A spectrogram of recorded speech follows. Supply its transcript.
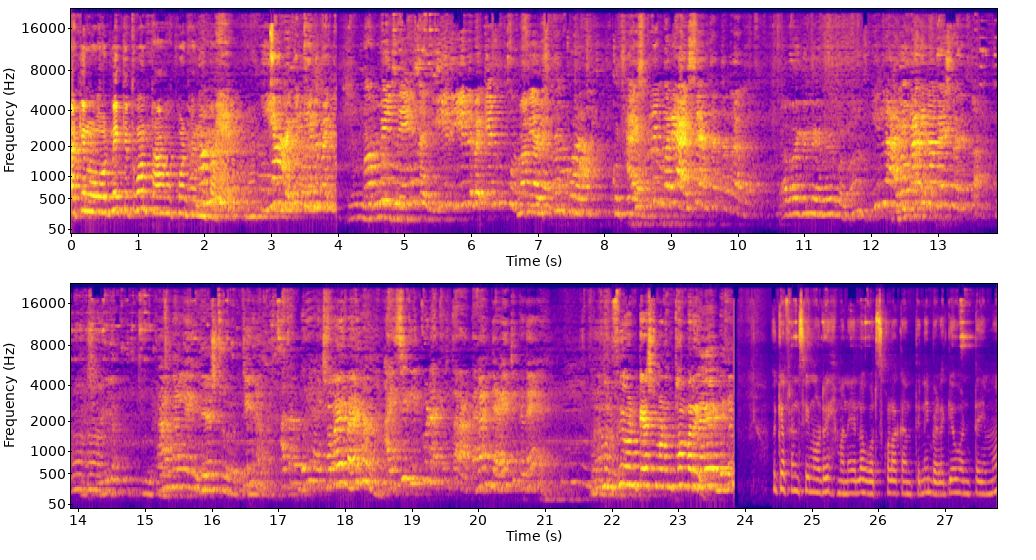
ಆಕಿನ ಓಡ್ನಿ ಕಿತ್ಕೊಂಡ್ ತಾ ಹಾಕೊಂಡ್ ಹೆಂಗ ಮಮ್ಮಿ ನೀನ್ ಇರ್ಬೇಕೇನು ನಂಗೆ ಐಸ್ ಕ್ರೀಮ್ ಕೊಡು ಕುಲ್ಫಿ ಐಸ್ ಕ್ರೀಮ್ ಬರೀ ಐಸೇ ಆಗ್ತದ ಅದ್ರಾಗ ಇಲ್ಲಿ ಏನೂ ಇರ್ಲಲ್ಲ ಇಲ್ಲ. ಎಷ್ಟು ಒಂದ್ ಟೇಸ್ಟ್ ಮಾಡೋಣ ತೊಂಬರಿ ಓಕೆ ಫ್ರೆಂಡ್ಸ್ ಈಗ ನೋಡ್ರಿ ಮನೆಯೆಲ್ಲ ಒರೆಸ್ಕೊಳಕ್ಕೆ ಅಂತೀನಿ ಬೆಳಗ್ಗೆ ಒಂದು ಟೈಮು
